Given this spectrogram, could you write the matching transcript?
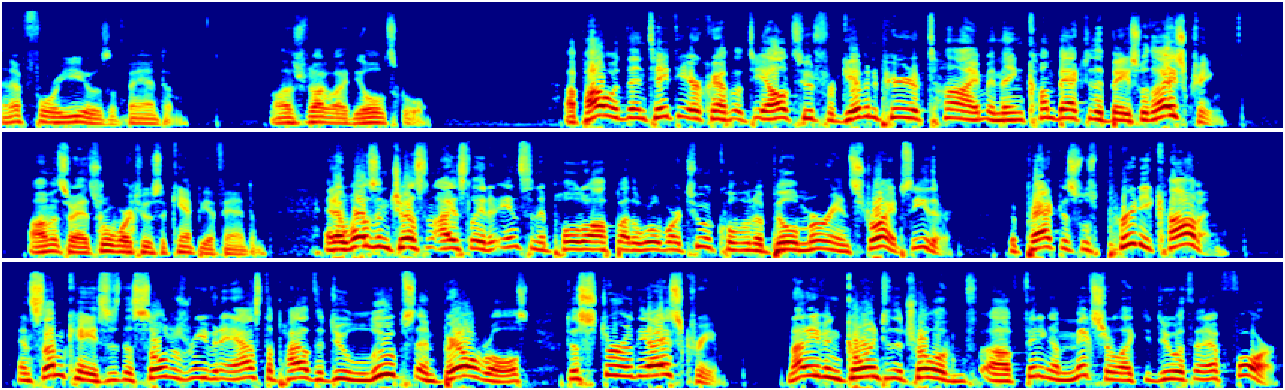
An F 4U is a Phantom. Unless we're talking like the old school. A pilot would then take the aircraft up to altitude for a given period of time and then come back to the base with ice cream. Oh, I'm sorry, it's World War II, so it can't be a Phantom. And it wasn't just an isolated incident pulled off by the World War II equivalent of Bill Murray and Stripes either. The practice was pretty common. In some cases, the soldiers were even asked the pilot to do loops and barrel rolls to stir the ice cream, not even going to the trouble of uh, fitting a mixer like you do with an F 4.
